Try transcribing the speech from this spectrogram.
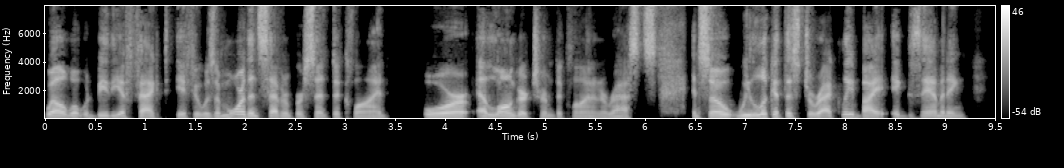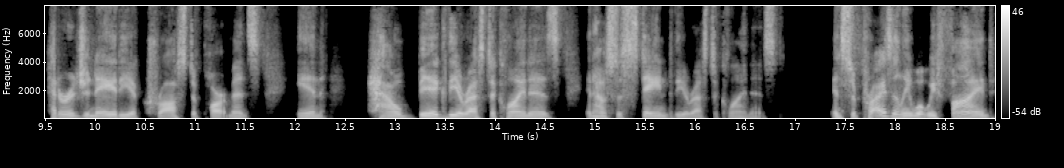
well, what would be the effect if it was a more than 7% decline or a longer term decline in arrests? And so we look at this directly by examining heterogeneity across departments in how big the arrest decline is and how sustained the arrest decline is. And surprisingly, what we find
